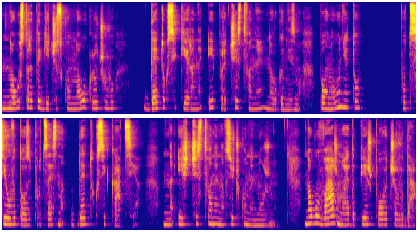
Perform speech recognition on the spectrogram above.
много стратегическо, много ключово детоксикиране и пречистване на организма. Пълнолунието подсилва този процес на детоксикация, на изчистване на всичко ненужно. Много важно е да пиеш повече вода.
